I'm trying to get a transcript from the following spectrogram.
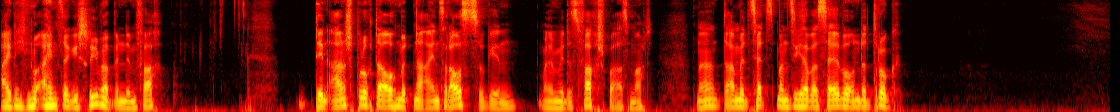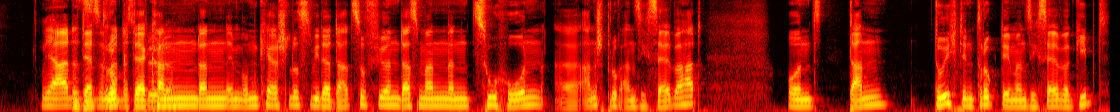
eigentlich nur 1er geschrieben habe in dem Fach, den Anspruch, da auch mit einer 1 rauszugehen, weil mir das Fach Spaß macht. Ne? Damit setzt man sich aber selber unter Druck. Ja, das Und der ist Druck, der Blöde. kann dann im Umkehrschluss wieder dazu führen, dass man einen zu hohen äh, Anspruch an sich selber hat und dann durch den Druck, den man sich selber gibt,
